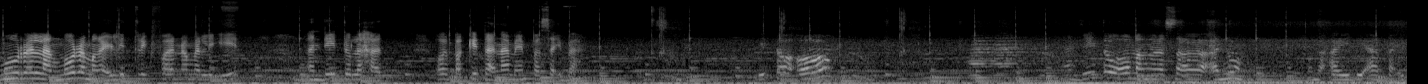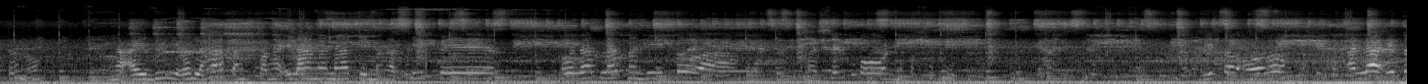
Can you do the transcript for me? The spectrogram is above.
Mura lang, mura, mga electric fan na maliit. Nandito lahat. O, pakita namin pa sa iba. Dito, oh. Nandito, oh, mga sa, ano, ID ata ito, no? Mga ID, oh, lahat, ang pangailangan natin, mga zipper, oh, lahat-lahat nandito, ah. Mga cellphone, dito, oh. Ala, ito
